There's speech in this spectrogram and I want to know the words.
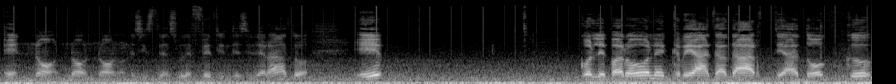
è no, no, no, non esiste nessun effetto indesiderato e con le parole create ad arte ad hoc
